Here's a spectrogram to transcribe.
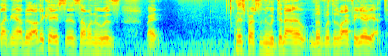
Like we have in other cases. Someone who is right. This person who did not live with his wife for a year yet.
